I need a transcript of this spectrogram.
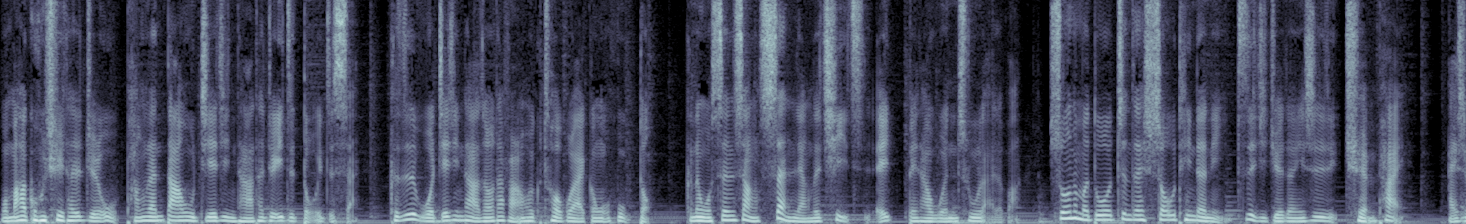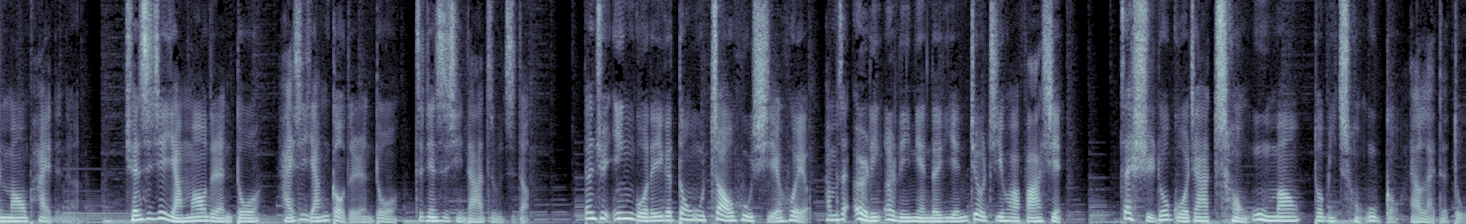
我妈过去，它就觉得我庞然大物接近它，它就一直躲一直闪。可是我接近它的时候，它反而会凑过来跟我互动。可能我身上善良的气质，诶，被它闻出来了吧？说那么多，正在收听的你自己觉得你是犬派还是猫派的呢？全世界养猫的人多还是养狗的人多？这件事情大家知不知道？根据英国的一个动物照护协会哦，他们在二零二零年的研究计划发现，在许多国家，宠物猫都比宠物狗还要来得多。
